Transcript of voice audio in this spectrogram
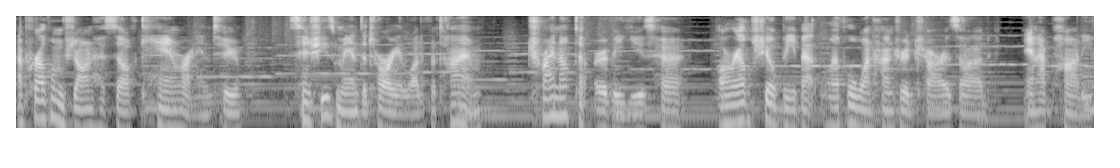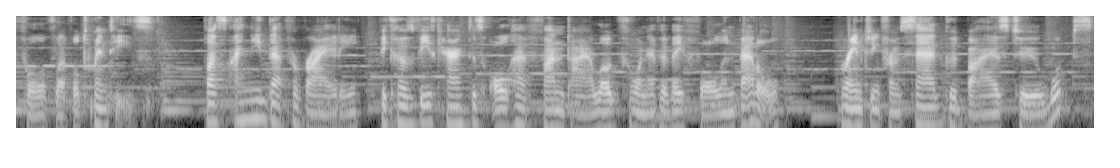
a problem Jeanne herself can run into, since she's mandatory a lot of the time. Try not to overuse her, or else she'll be that level 100 Charizard in a party full of level 20s. Plus, I need that variety, because these characters all have fun dialogue for whenever they fall in battle, ranging from sad goodbyes to whoops.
